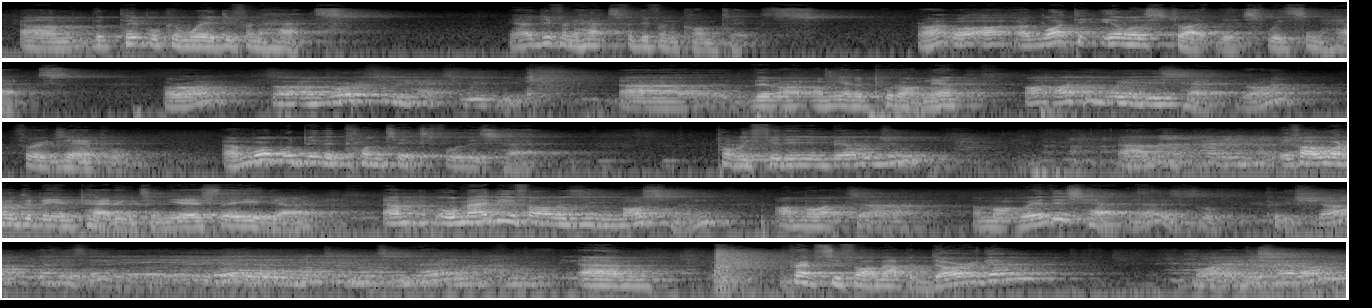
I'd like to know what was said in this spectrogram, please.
um, the people can wear different hats. You know, different hats for different contexts. Right? Well, I, would like to illustrate this with some hats. All right? So I've brought a few hats with me uh, that I, am going to put on. Now, I, could wear this hat, right? For example. Um, what would be the context for this hat? Probably fit in in Belgium. Um, if I wanted to be in Paddington, yes, there you go. Um, or maybe if I was in Mossman, I might, uh, I might wear this hat. You know, this looks pretty sharp, don't you think? Yeah, not too, not too bad. Um, perhaps if I'm up at Dorrigo, might have this hat on.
